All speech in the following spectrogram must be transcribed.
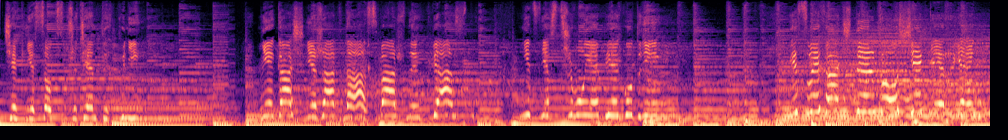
cieknie sok z przeciętych pni. Nie gaśnie żadna z ważnych gwiazd, nic nie wstrzymuje biegu dni. I słychać tylko siekier jęk,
